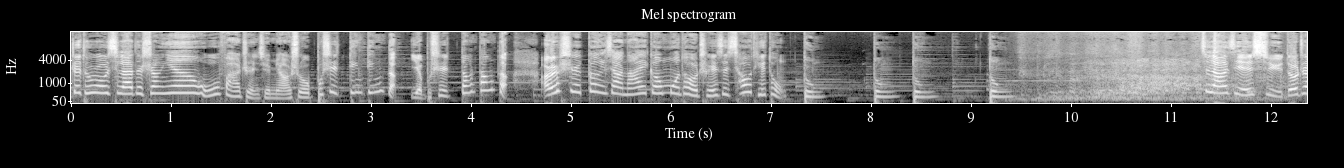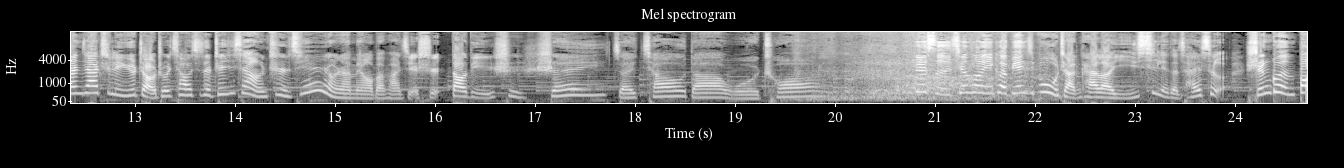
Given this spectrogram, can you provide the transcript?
这突如其来的声音无法准确描述，不是叮叮的，也不是当当的，而是更像拿一个木头锤子敲铁桶，咚咚咚。且，许多专家致力于找出敲击的真相，至今仍然没有办法解释到底是谁在敲打我窗。对此，轻松一刻编辑部展开了一系列的猜测。神棍包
